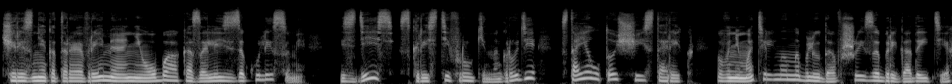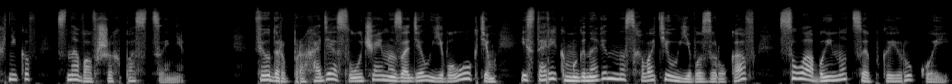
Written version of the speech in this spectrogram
Через некоторое время они оба оказались за кулисами — Здесь, скрестив руки на груди, стоял тощий старик, внимательно наблюдавший за бригадой техников, сновавших по сцене. Федор, проходя, случайно задел его локтем, и старик мгновенно схватил его за рукав слабой, но цепкой рукой.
